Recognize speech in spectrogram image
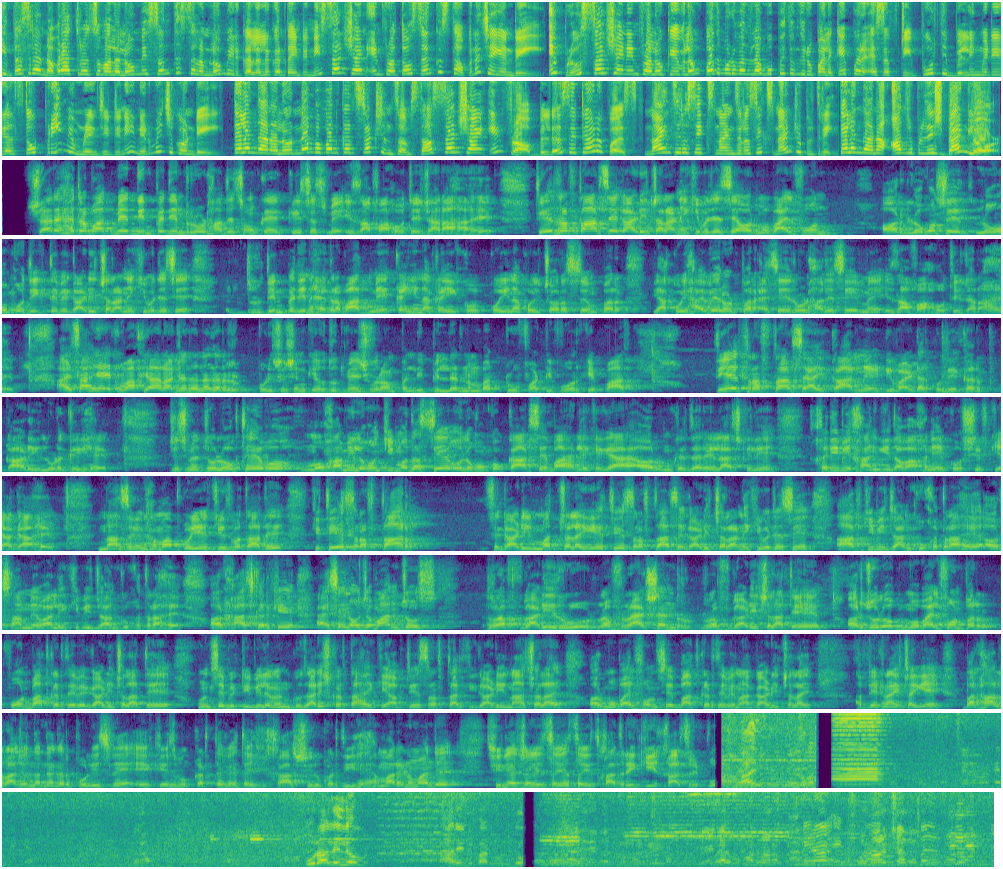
ఈ దసరా నవరాత్రోత్సవాలలో మీ సొంత స్థలంలో మీరు కలలు కన్న ఇంటిని సన్షైన్ ఇన్ఫ్రాతో శంకుస్థాపన చేయండి ఇప్పుడు సన్షైన్ ఇన్ఫ్రాలో కేవలం పదమూడు వందల ముప్పై తొమ్మిది రూపాయలకే పర్ ఎస్ఎఫ్టీ పూర్తి బిల్డింగ్ మెటీరియల్స్ తో ప్రీమియం రేంజ్ ఇంటిని నిర్మించుకోండి తెలంగాణలో నంబర్ వన్ కన్స్ట్రక్షన్ సంస్థ Sunshine Infra Builders Developers nine zero six nine zero six nine triple three Telangana Andhra Pradesh Bengaluru शहर हैदराबाद में दिन पे दिन रोड हादसों के केसेस में इजाफा होते जा रहा है तेज़ रफ्तार से गाड़ी चलाने की वजह से और मोबाइल फ़ोन और लोगों से लोगों को देखते हुए गाड़ी चलाने की वजह से दिन पे दिन हैदराबाद में कहीं ना कहीं को, कोई ना कोई चौरस्ते पर या कोई हाईवे रोड पर ऐसे रोड हादसे में इजाफा होते जा रहा है। ऐसा ही एक वाक़ राजेंद्र नगर पुलिस स्टेशन के हदूद में शिवरामपल्ली पिल्लर नंबर 244 के पास तेज रफ्तार से आई कार ने डिवाइडर को देकर गाड़ी लुढ़क गई है। जिसमें जो लोग थे, वो मौकामी लोगों की मदद से, वो लोगों को कार से बाहर लेके गया है और उनके जहर इलाज के लिए करीबी खानगी दवाखाने को शिफ्ट किया गया है। नाजरीन, हम आपको ये चीज़ बता दें कि तेज़ रफ्तार से गाड़ी मत चलाइए। तेज़ रफ्तार से गाड़ी चलाने की वजह से आपकी भी जान को ख़तरा है और सामने वाले की भी जान को ख़तरा है। और ख़ास करके ऐसे नौजवान जो रफ गाड़ी रफ रैश एंड रफ गाड़ी चलाते हैं। और जो लोग मोबाइल फ़ोन पर फ़ोन बात करते हुए गाड़ी चलाते हैं, उनसे भी टी वी इलेवन गुजारिश करता है कि आप तेज़ रफ्तार की गाड़ी ना चलाएँ और मोबाइल फ़ोन से बात करते हुए ना गाड़ी चलाएँ। अब देखना ही चाहिए, बहरहाल राजेंद्र नगर पुलिस ने एक केस बुक करते हुए तहकीक़ात शुरू कर दी है। हमारे नुमाइंदे सीनियर जर्नलिस्ट सैयद सईद खादरी की खास रिपोर्ट पूरा ले लो सारी डिपार्टमेंट दो। मैडम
